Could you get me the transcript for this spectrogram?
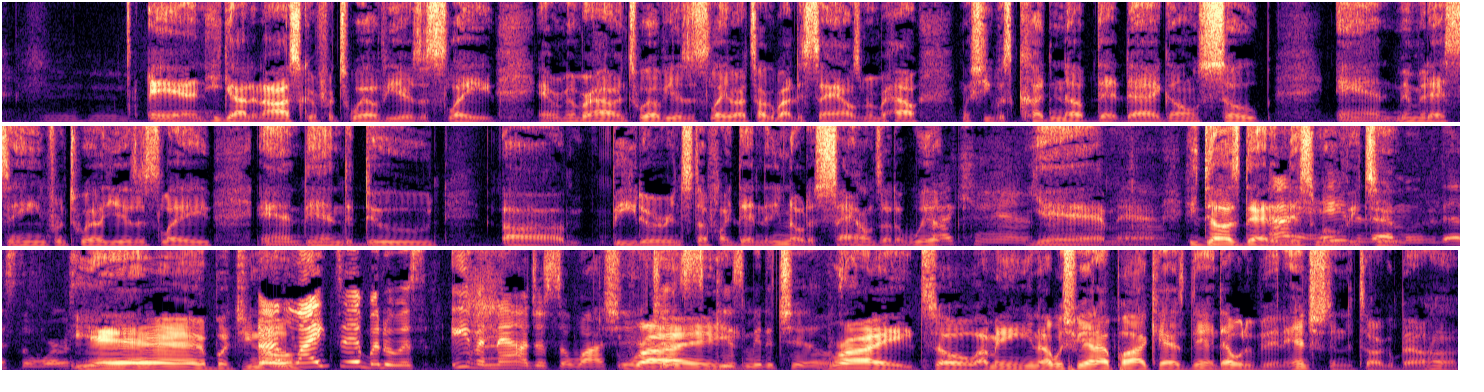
and he got an Oscar for 12 Years a Slave. And remember how in 12 Years a Slave, I talk about the sounds. Remember how when she was cutting up that daggone soap? And remember that scene from 12 Years a Slave? And then the dude uh, beat her and stuff like that. And you know, the sounds of the whip. I can't. Yeah, man. He does that in this movie, too. movie. That's the worst. Yeah, but you know, I liked it, but it was even now just to watch it Right. just gives me the chills. Right. So, I mean, you know, I wish we had our podcast then. That would have been interesting to talk about, huh?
